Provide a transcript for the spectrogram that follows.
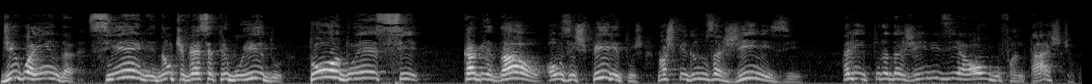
Digo ainda, se ele não tivesse atribuído todo esse cabedal aos espíritos, nós pegamos a Gênese. A leitura da Gênese é algo fantástico.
